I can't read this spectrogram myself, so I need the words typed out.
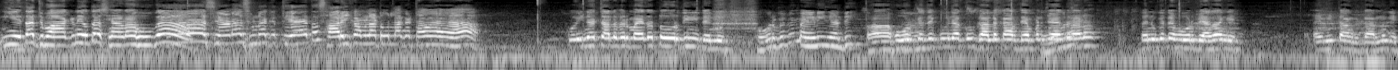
ਨਹੀਂ ਇਹ ਤਾਂ ਜਵਾਕ ਨੇ ਉਹ ਤਾਂ ਸਿਆਣਾ ਹੋਊਗਾ। ਸਿਆਣਾ ਸੁਣਾ ਕਿੱਥੇ ਆ ਇਹ ਤਾਂ ਸਾਰੀ ਕਮਲਾ ਟੋਲਾ ਇਕੱਠਾ ਹੋਇਆ ਹੋਇਆ। ਕੋਈ ਨਾ ਚੱਲ ਫਿਰ ਮੈਂ ਤਾਂ ਤੋਰਦੀ ਨਹੀਂ ਤੈਨੂੰ। ਹੋਰ ਬੇਬੇ ਮੈਂ ਨਹੀਂ ਜਾਂਦੀ। ਹਾਂ ਹੋਰ ਕਿਤੇ ਕੋਈ ਨਾ ਕੋਈ ਗੱਲ ਕਰਦੇ ਆ ਪੰਚਾਇਤ ਨਾਲ। ਤੈਨੂੰ ਕਿਤੇ ਹੋਰ ਵਿਆਹ ਦਾਂਗੇ। ਐਵੇਂ ਤੰਗ ਕਰਨਗੇ।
